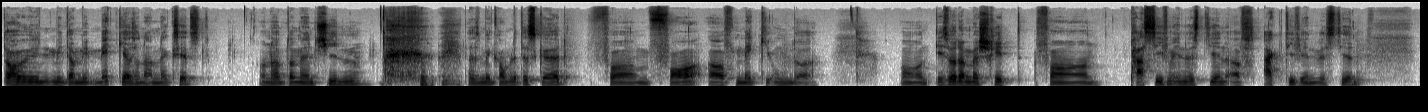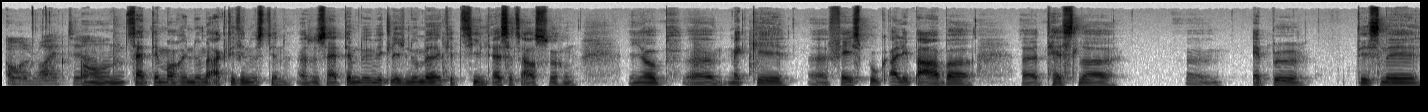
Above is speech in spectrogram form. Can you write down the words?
da habe ich mich dann mit Mackie auseinandergesetzt und habe dann mal entschieden, dass ich mir komplettes Geld vom Fonds auf Mackie umdrehe. Und das war dann mein Schritt von passiven Investieren aufs aktive Investieren. Alright, ja. Und seitdem mache ich nur mehr aktiv investieren. Also seitdem tue ich wirklich nur mehr gezielt Assets aussuchen. Ich habe äh, Mackie, äh, Facebook, Alibaba, äh, Tesla, äh, Apple, Disney,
